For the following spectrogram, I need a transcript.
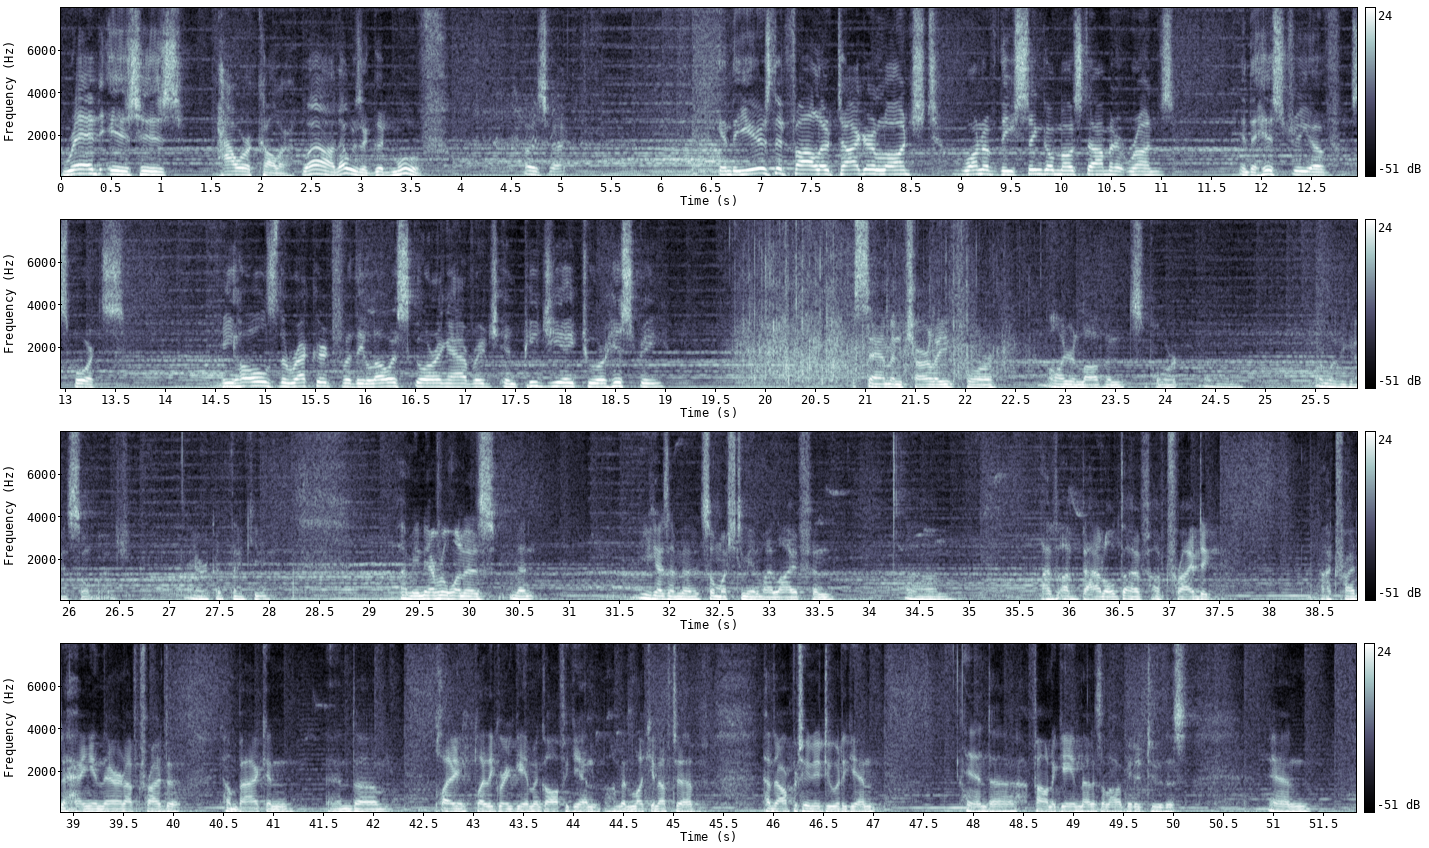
red is his power color. Wow, that was a good move. That was right. In the years that followed, Tiger launched one of the single most dominant runs in the history of sports. He holds the record for the lowest scoring average in PGA Tour history. Sam and Charlie, for all your love and support. Um, I love you guys so much. Erica, thank you. I mean, everyone has meant, you guys have meant so much to me in my life, and um, I've, I've battled. I've, I've tried to I tried to hang in there, and I've tried to come back and and um, play play the great game of golf again. I've been lucky enough to have had the opportunity to do it again, and uh, found a game that has allowed me to do this. And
